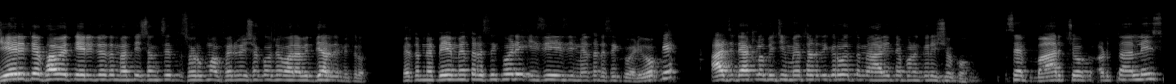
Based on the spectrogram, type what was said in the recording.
જે રીતે ફાવે તે રીતે તમે અતિ સંક્ષિપ્ત સ્વરૂપમાં ફેરવી શકો છો, વાલા વિદ્યાર્થી મિત્રો. મેં તમને બે મેથડ શીખવાડી ઈઝી ઈઝી મેથડ શીખવાડી. ઓકે? આ જ દાખલો બીજી મેથડથી કરવો તમે આ રીતે પણ કરી શકો. સાહેબ, બાર ચોક અડતાલીસ,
